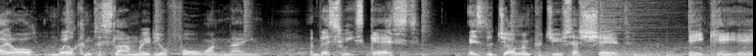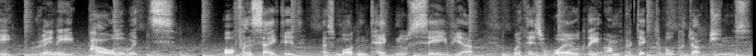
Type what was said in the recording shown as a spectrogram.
Hi, all, and welcome to Slam Radio 419. And this week's guest is the German producer Shed, aka René Pawlowitz, often cited as modern techno's saviour with his wildly unpredictable productions.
